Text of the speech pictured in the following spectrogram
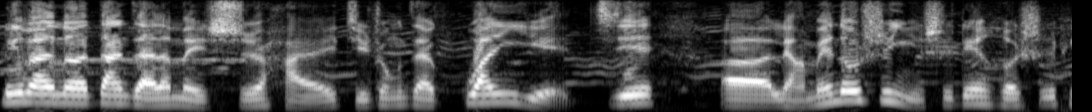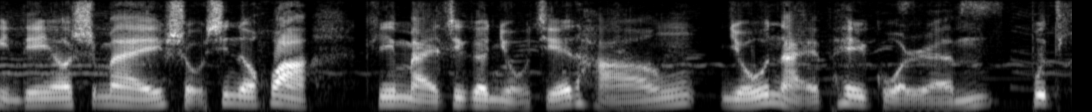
另外呢，蛋仔的美食还集中在关野街，呃，两边都是饮食店和食品店。要是卖手信的话，可以买这个扭结糖牛奶配果仁，不甜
